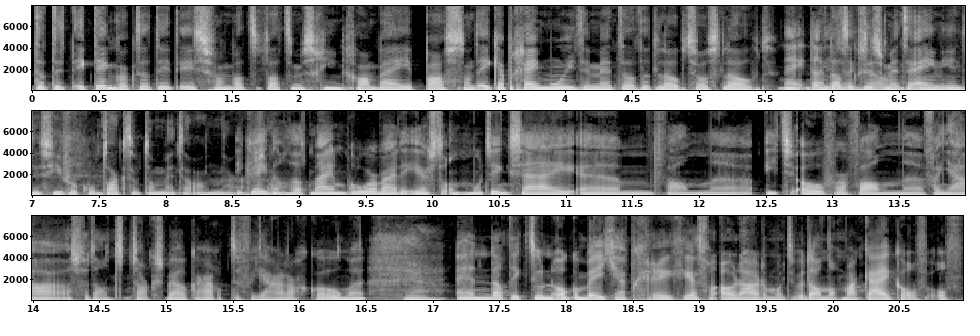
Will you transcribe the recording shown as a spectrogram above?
dat dit, ik denk ook dat dit is van wat, wat misschien gewoon bij je past. Want ik heb geen moeite met dat het loopt zoals het loopt. Nee, dat en dat ik dus zo. met de een intensiever contact heb dan met de ander. Ik weet zo. nog dat mijn broer bij de eerste ontmoeting zei ehm, van eh, iets over van, eh, van ja, als we dan straks bij elkaar op de verjaardag komen. Ja. En dat ik toen ook een beetje heb gereageerd van, oh nou, dan moeten we dan nog maar kijken of, of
